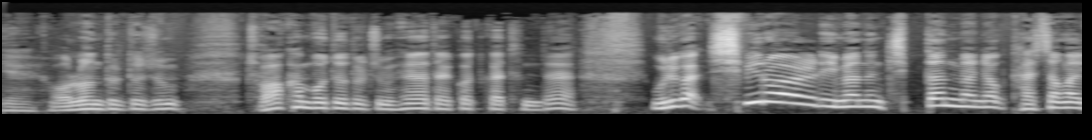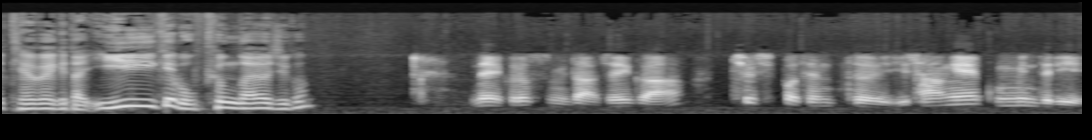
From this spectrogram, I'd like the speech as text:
예, 언론들도 좀 정확한 보도들 좀 해야 될 것 같은데 우리가 11월이면은 집단 면역 달성할 계획이다. 이게 목표인가요, 지금? 네, 그렇습니다. 저희가 70% 이상의 국민들이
